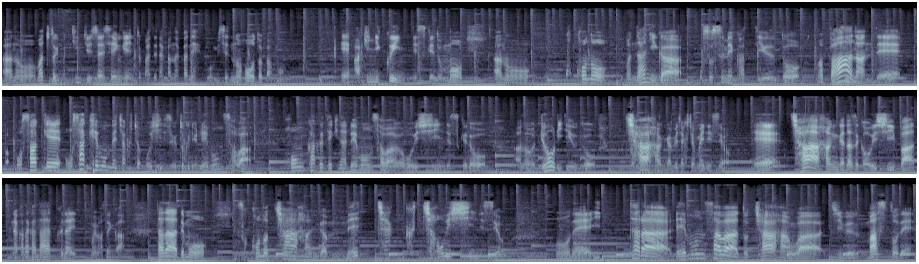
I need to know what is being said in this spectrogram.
あの、まあ、ちょっと今緊急事態宣言とかでなかなかね、お店の方とかも、え飽きにくいんですけども、あのここの、まあ、何がおすすめかっていうと、まあ、バーなんで、お酒、お酒もめちゃくちゃ美味しいんですけど、特にレモンサワー。本格的なレモンサワーが美味しいんですけど、あの、料理で言うと、チャーハンがめちゃくちゃうまいんですよ。えー、チャーハンがなぜか美味しいバーってなかなかなくないと思いませんか？ただ、でも、そこのチャーハンがめちゃくちゃ美味しいんですよ。もうね、行ったら、レモンサワーとチャーハンは自分マストで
